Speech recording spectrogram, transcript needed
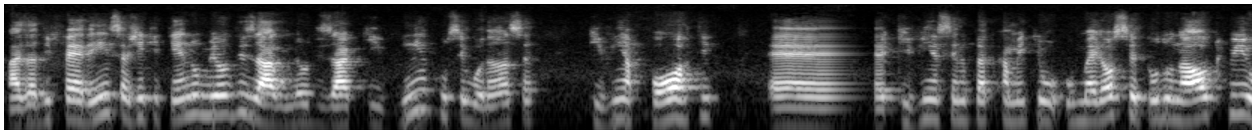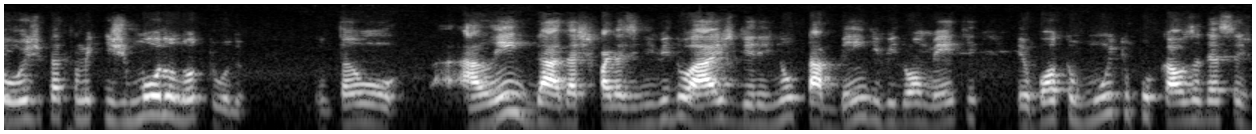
Mas a diferença a gente tem no meu desago. O meu desago que vinha com segurança, que vinha forte, é, que vinha sendo praticamente o, melhor setor do Náutico e hoje praticamente desmoronou tudo. Então, além da, das falhas individuais, de não estar tá bem individualmente, eu boto muito por causa dessas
